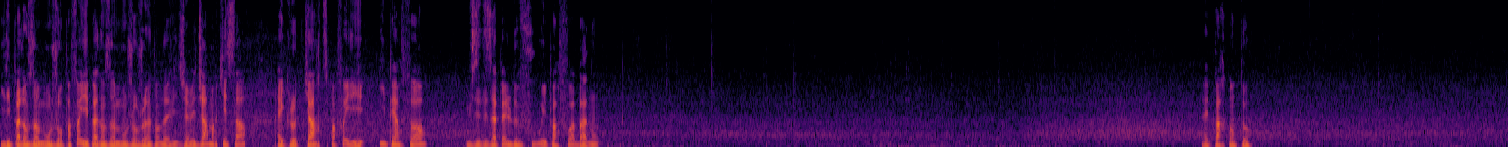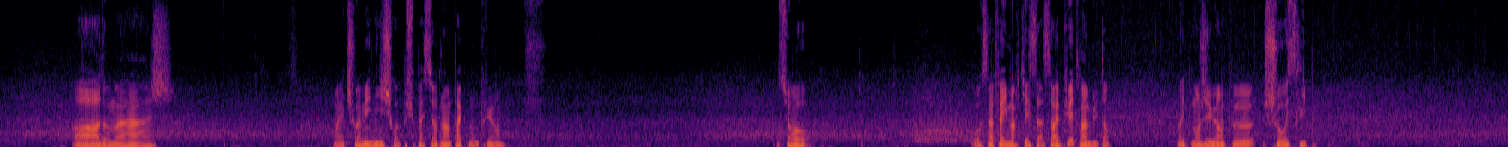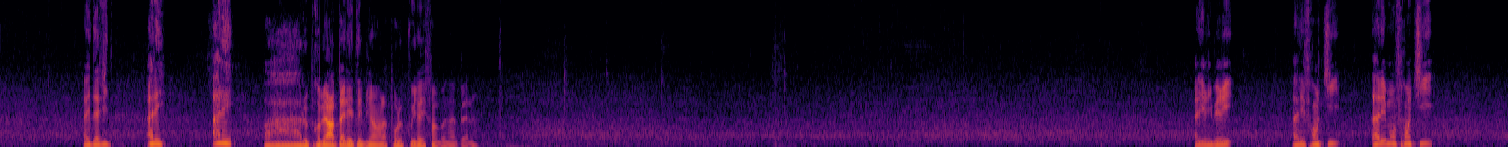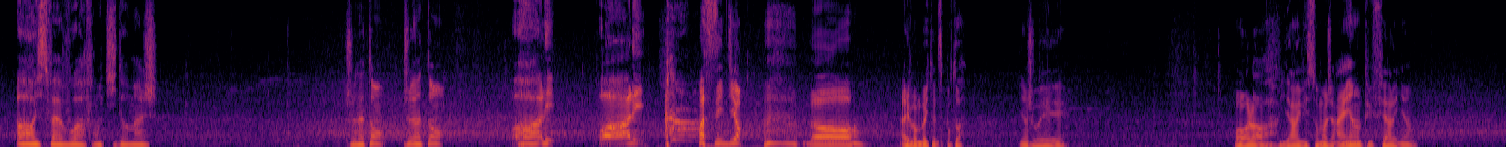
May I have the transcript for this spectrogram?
Il est pas dans un bon jour. Parfois, il est pas dans un bon jour, Jonathan David. J'avais déjà remarqué ça avec l'autre carte. Parfois, il est hyper fort. Il faisait des appels de fou et parfois, bah non. Allez, part Kanto. Oh, dommage. Ouais, Chouameni, je crois, je suis pas sûr de l'impact non plus. Hein. Attention en haut. Oh, ça a failli marquer ça. Ça aurait pu être un but. Hein. Honnêtement, j'ai eu un peu chaud au slip. Allez, David. Allez. Allez. Ah, le premier appel était bien. Là, pour le coup, il avait fait un bon appel. Allez, Ribéry. Allez, Francky. Allez, mon Francky. Oh, il se fait avoir, Francky. Dommage. Jonathan. Jonathan. Oh, allez. Oh, allez. oh, c'est dur. Non. Allez, Van Boyton, c'est pour toi. Bien joué. Oh là, il est arrivé sur moi, j'ai rien pu faire, les gars.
